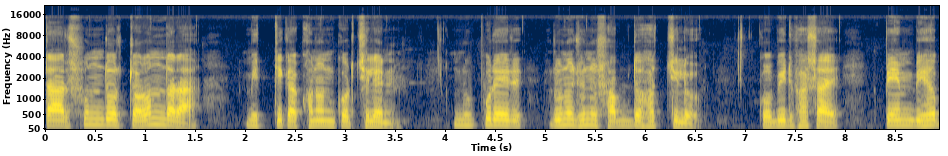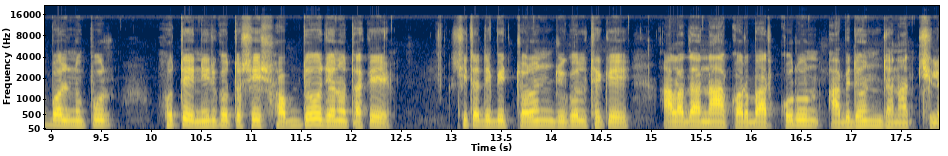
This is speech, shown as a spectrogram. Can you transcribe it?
তার সুন্দর চরণ দ্বারা মৃত্তিকা খনন করছিলেন। নুপুরের রুনুঝুনু শব্দ হচ্ছিল। কবির ভাষায় প্রেম বিহব্বল নুপুর হতে নির্গত সেই শব্দও যেন তাকে সীতাদেবীর চরণ যুগল থেকে আলাদা না করবার করুণ আবেদন জানাচ্ছিল।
